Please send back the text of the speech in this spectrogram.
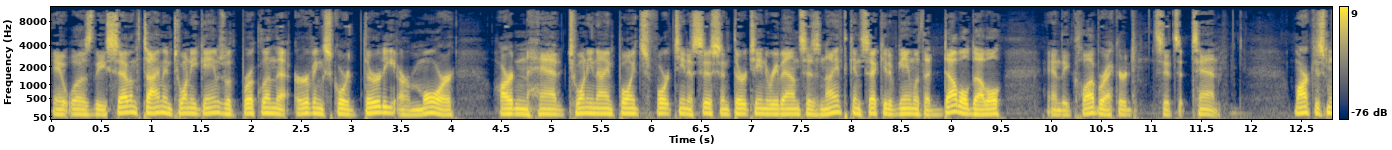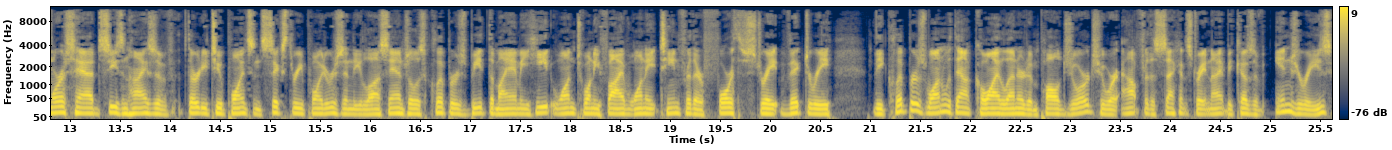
It was the seventh time in 20 games with Brooklyn that Irving scored 30 or more. Harden had 29 points, 14 assists, and 13 rebounds, his ninth consecutive game with a double double, and the club record sits at 10. Marcus Morris had season highs of 32 points and six three pointers, and the Los Angeles Clippers beat the Miami Heat 125 118 for their fourth straight victory. The Clippers won without Kawhi Leonard and Paul George, who were out for the second straight night because of injuries.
